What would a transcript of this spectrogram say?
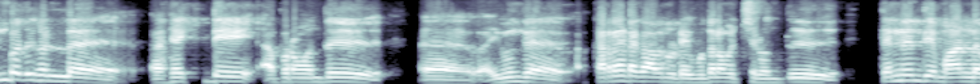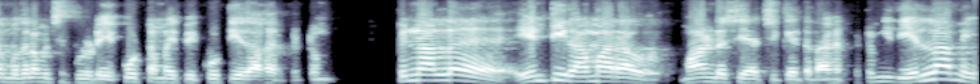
எண்பதுகள்ல ஹெக்டே அப்புறம் வந்து இவங்க கர்நாடகாவினுடைய முதலமைச்சர் வந்து தென்னிந்திய மாநில முதலமைச்சர்களுடைய கூட்டமைப்பை கூட்டியதாக இருக்கட்டும் பின்னால என் டி ராமாராவ் மாநில சுயாட்சி கேட்டதாக இருக்கட்டும் இது எல்லாமே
